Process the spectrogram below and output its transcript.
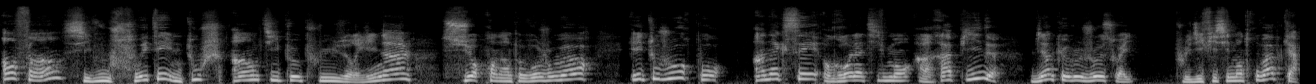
Enfin, si vous souhaitez une touche un petit peu plus originale, surprendre un peu vos joueurs, et toujours pour un accès relativement rapide, bien que le jeu soit plus difficilement trouvable, car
